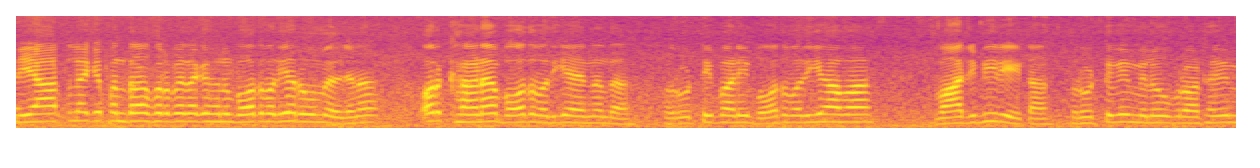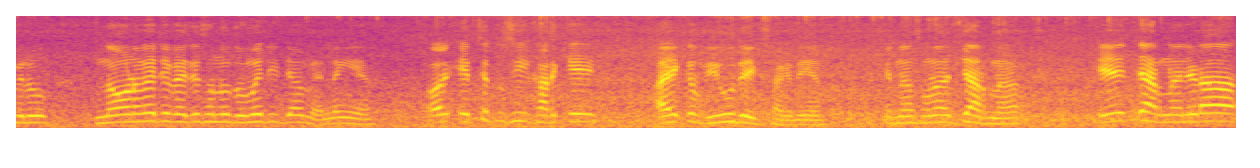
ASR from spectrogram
1000 ਤੋਂ ਲੈ ਕੇ 1500 ਰੁਪਏ ਤੱਕ ਤੁਹਾਨੂੰ ਬਹੁਤ ਵਧੀਆ ਰੂਮ ਮਿਲ ਜਾਣਾ। ਔਰ ਖਾਣਾ ਬਹੁਤ ਵਧੀਆ ਇਹਨਾਂ ਦਾ। ਰੋਟੀ ਪਾਣੀ ਬਹੁਤ ਵਧੀਆ ਵਾ। ਵਾਜਬੀ ਰੇਟ ਆ। ਰੋਟੀ ਵੀ ਮਿਲੂ, ਪਰੌਠੇ ਵੀ ਮਿਲੂ। ਨੌਨ ਵੈਜ ਵਿੱਚ ਤੁਹਾਨੂੰ ਦੋਵੇਂ ਚੀਜ਼ਾਂ ਮਿਲਣਗੀਆਂ। ਔਰ ਇੱਥੇ ਤੁਸੀਂ ਖੜ ਕੇ ਆ ਇੱਕ ਵਿਊ ਦੇਖ ਸਕਦੇ ਆ। ਕਿੰਨਾ ਸੋਹਣਾ ਝਰਨਾ। ਇਹ ਝਰਨਾ ਜਿਹੜਾ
